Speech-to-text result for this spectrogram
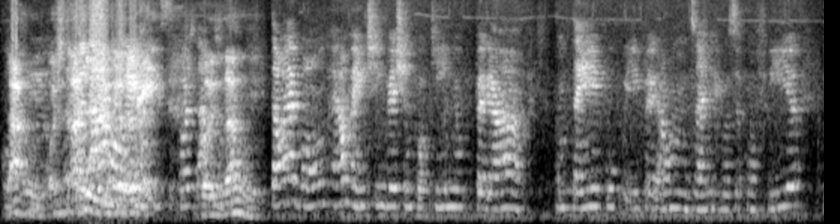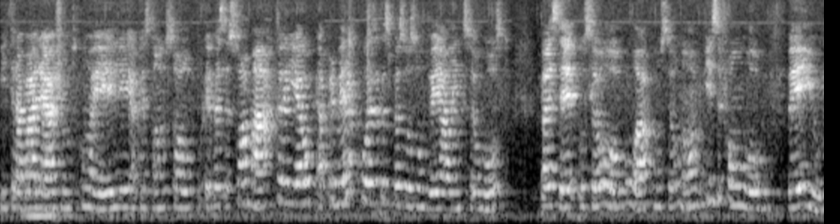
com- Dá ruim, pode dar Pode dar ruim. ruim, é isso, pode dar Pode ruim. dar ruim. Então é bom realmente investir um pouquinho, pegar um tempo e pegar um designer que você confia e trabalhar junto com ele a questão do seu logo, porque vai ser sua marca e é a primeira coisa que as pessoas vão ver além do seu rosto vai ser o seu logo lá com o seu nome. E se for um logo feio,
